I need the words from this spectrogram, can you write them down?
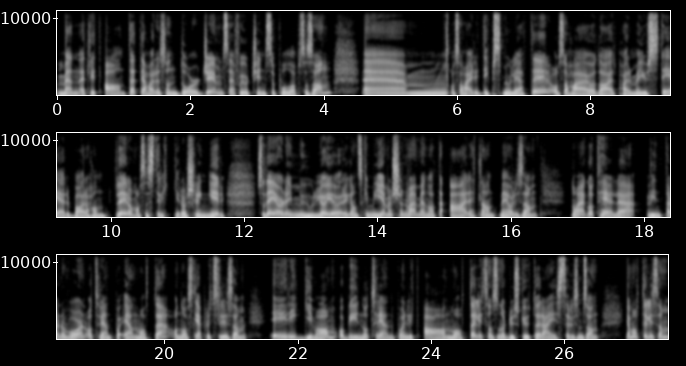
men et litt annet et. Jeg har en sånn door gym, så jeg får gjort chins og pullups og sånn. Um, og så har jeg litt dipsmuligheter, og så har jeg jo da et par med justerbare hantler og masse strikker og slynger. Så det gjør det mulig å gjøre ganske mye, men skjønner hva jeg mener, at det er et eller annet med å liksom nå har jeg gått hele vinteren og våren og trent på én måte, og nå skal jeg plutselig liksom rigge meg om og begynne å trene på en litt annen måte. Litt sånn som når du skulle ut og reise. Liksom sånn, jeg måtte liksom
